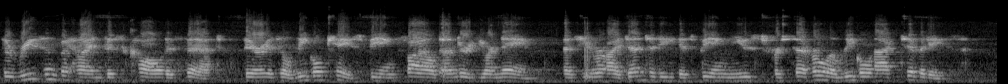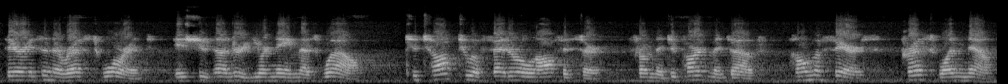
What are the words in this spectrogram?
The reason behind this call is that there is a legal case being filed under your name, as your identity is being used for several illegal activities. There is an arrest warrant issued under your name as well. To talk to a federal officer from the Department of Home Affairs, press 1 now.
